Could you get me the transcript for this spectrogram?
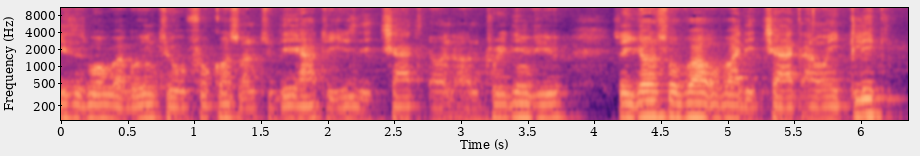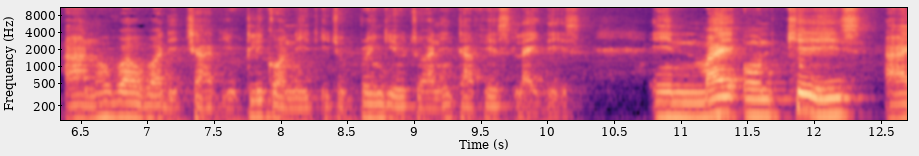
this is what we're going to focus on today how to use the chart on, on trading view. So you just hover over the chart and when you click and hover over the chart you click on it it will bring you to an interface like this. In my own case i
